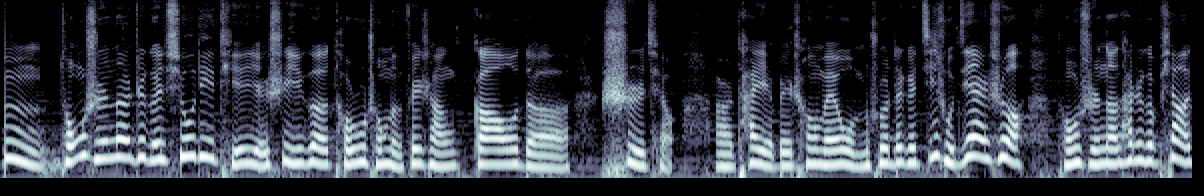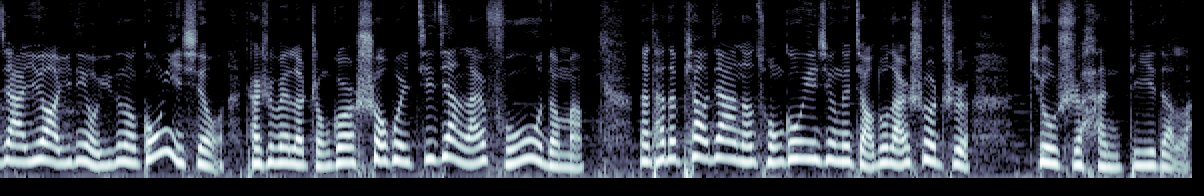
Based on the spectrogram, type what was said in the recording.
嗯，同时呢，这个修地铁也是一个投入成本非常高的事情，而它也被称为我们说这个基础建设。同时呢，它这个票价又要一定有一定的公益性，它是为了整个社会基建来服务的嘛。那它的票价呢，从公益性的角度来设置。就是很低的了。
